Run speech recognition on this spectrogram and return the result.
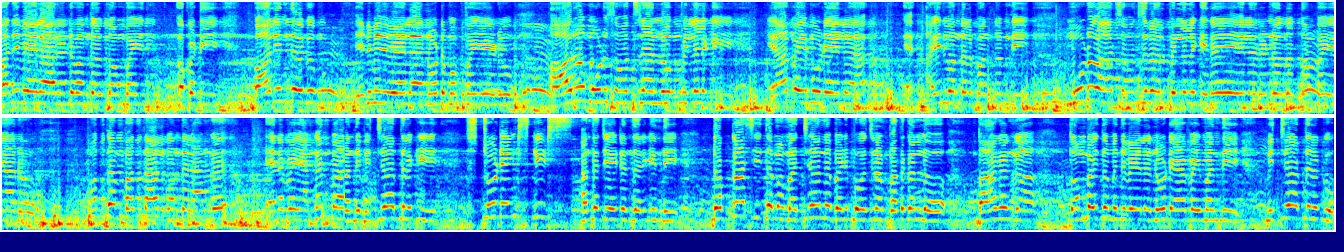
పదివేల రెండు వందల తొంభై ఒకటి బాలింతలకు ఎనిమిది వేల నూట ముప్పై ఏడు ఆరు మూడు సంవత్సరాల్లో పిల్లలకి యాభై మూడేల ఐదు వందల పంతొమ్మిది మూడు ఆరు సంవత్సరాల పిల్లలకి ఇరవై వేల రెండు వందల తొంభై ఆరు పద్నాలుగు వందల అంగ ఎనభై అంగన్వాడీ విద్యార్థులకి స్టూడెంట్స్ కిట్స్ అందజేయడం జరిగింది. డొక్కా సీతమ్మ మధ్యాహ్న బడి భోజనం పథకంలో భాగంగా తొంభై తొమ్మిది వేల నూట యాభై మంది విద్యార్థులకు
